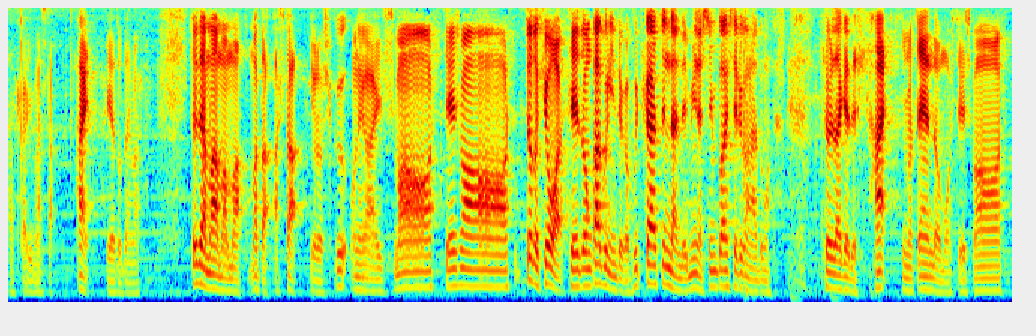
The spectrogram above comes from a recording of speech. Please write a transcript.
助かりました。はいありがとうございます。それではまあまあまあまた明日よろしくお願いします。失礼します。ちょっと今日は生存確認というか2日休んだんでみんな心配してるかなと思った。それだけです。はいすいません。どうも失礼します。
